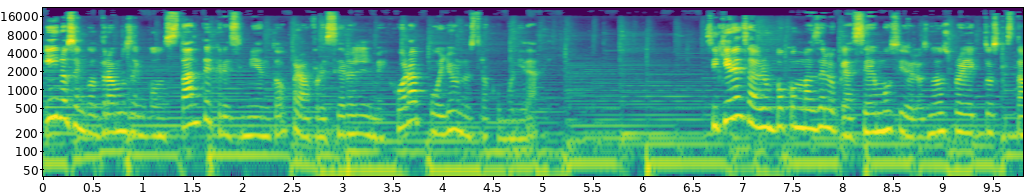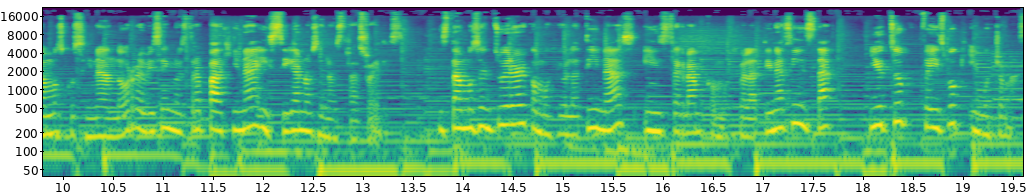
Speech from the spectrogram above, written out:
Y nos encontramos en constante crecimiento para ofrecer el mejor apoyo a nuestra comunidad. Si quieren saber un poco más de lo que hacemos y de los nuevos proyectos que estamos cocinando, revisen nuestra página y síganos en nuestras redes. Estamos en Twitter como Geolatinas, Instagram como Geolatinas Insta, YouTube, Facebook y mucho más.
